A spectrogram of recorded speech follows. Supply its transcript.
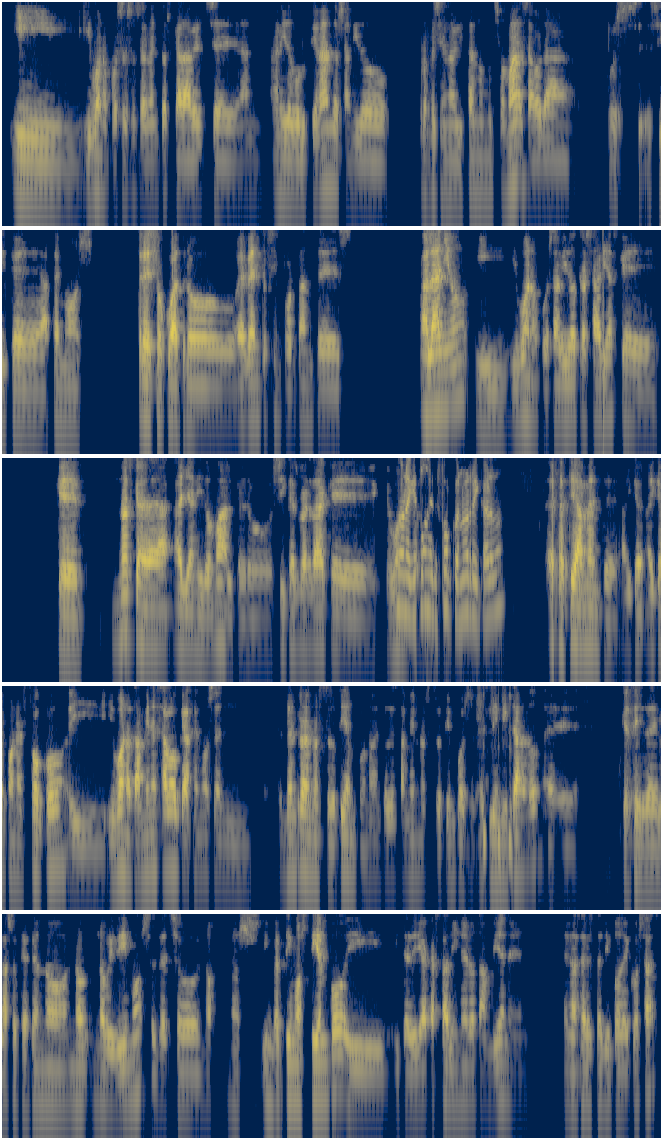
y, y, bueno, pues esos eventos cada vez se han, han ido evolucionando, se han ido profesionalizando mucho más. Ahora, pues sí que hacemos tres o cuatro eventos importantes al año y, bueno, pues ha habido otras áreas que, que no es que hayan ido mal, pero sí que es verdad que, bueno. hay que pues poner foco, ¿no, Ricardo? Efectivamente, hay que, hay que poner foco y, bueno, también es algo que hacemos en, dentro de nuestro tiempo, ¿no? Entonces también nuestro tiempo es, limitado. Eh, es decir, de la asociación no, no, no vivimos, de hecho nos invertimos tiempo y, y, te diría que hasta dinero también en, en hacer este tipo de cosas.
